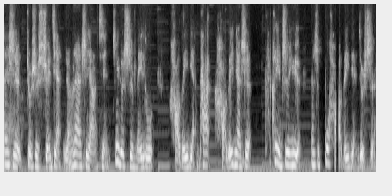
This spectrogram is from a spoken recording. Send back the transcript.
但是就是血检仍然是阳性，这个是梅毒好的一点，它好的一点是。它可以治愈，但是不好的一点就是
